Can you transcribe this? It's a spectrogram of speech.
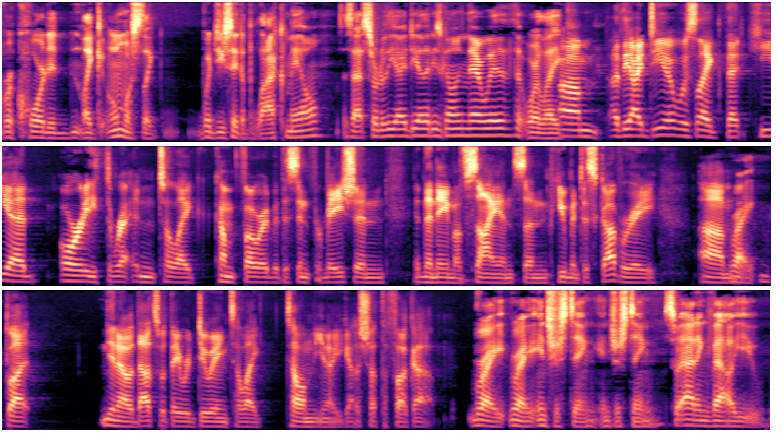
recorded like almost like would you say to blackmail? Is that sort of the idea that he's going there with or like Um uh, the idea was like that he had already threatened to like come forward with this information in the name of science and human discovery. Um Right. but you know, that's what they were doing to like tell them you know, you got to shut the fuck up. Right, right. Interesting, interesting. So adding value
